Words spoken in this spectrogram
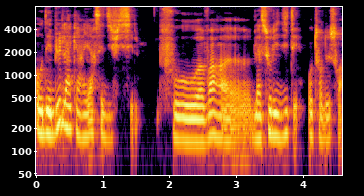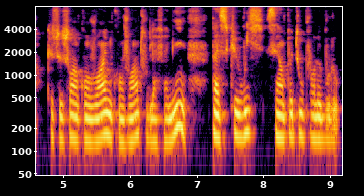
au début de la carrière, c'est difficile faut avoir de la solidité autour de soi, que ce soit un conjoint, une conjointe ou de la famille, parce que oui, c'est un peu tout pour le boulot.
